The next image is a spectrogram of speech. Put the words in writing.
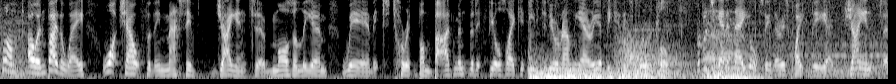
prompt. Oh, and by the way, watch out for the massive giant uh, mausoleum with its turret bombardment that it feels like it needs to do around the area because it's brutal. But once you get in there, you'll see there is quite the uh, giant uh,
